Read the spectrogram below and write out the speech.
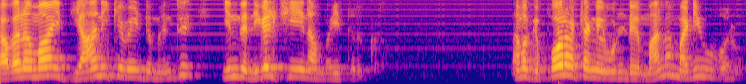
கவனமாய் தியானிக்க வேண்டும் என்று இந்த நிகழ்ச்சியை நாம் வைத்திருக்கிறோம். நமக்கு போராட்டங்கள் உண்டு மனமடிவு வரும்.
